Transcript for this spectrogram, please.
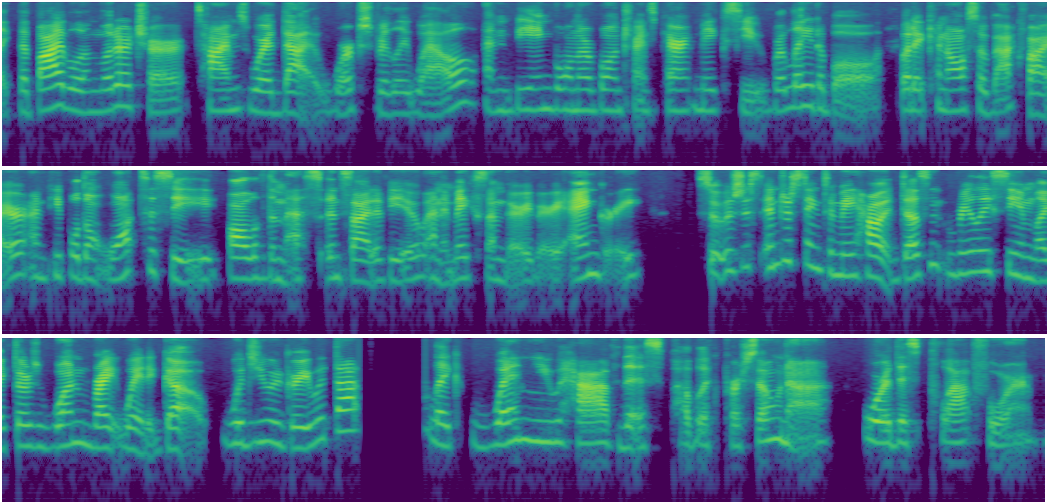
like the Bible and literature, times where that works really well and being vulnerable and transparent makes you relatable, but it can also backfire and people don't want to see all of the mess inside of you and it makes them very, very angry So it was just interesting to me how it doesn't really seem like there's one right way to go. Would you agree with that? Like when you have this public persona or this platform,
